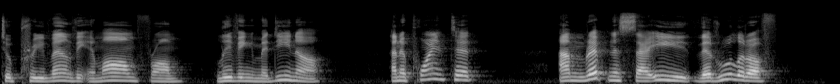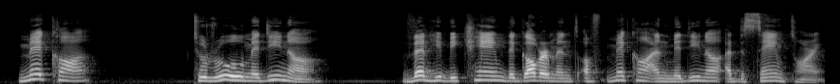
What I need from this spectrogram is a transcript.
to prevent the Imam from leaving Medina, and appointed Amr ibn Sa'id, the ruler of Mecca to rule Medina. Then he became the government of Mecca and Medina at the same time.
